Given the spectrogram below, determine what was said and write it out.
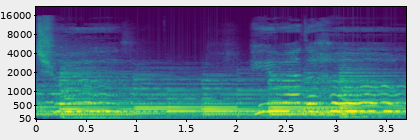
truth. You are the hope.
